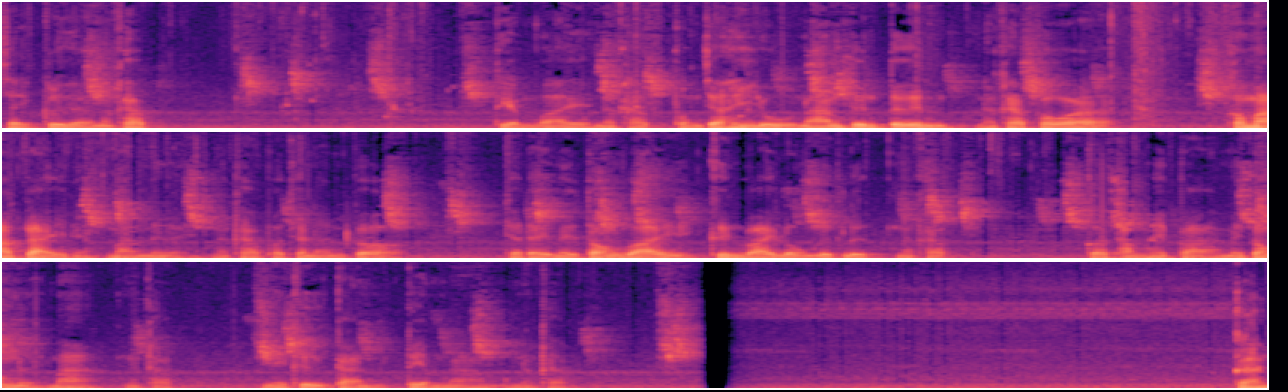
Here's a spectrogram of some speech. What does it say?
ใส่เกลือนะครับ เตรียมไว้นะครับ ผมจะให้อยู่น้ำตื้นๆนะครับ เพราะว่าเขามาไกลเนี่ยมาเหนื่อยนะครับ เพราะฉะนั้นก็จะได้ไม่ต้องว่ายขึ้นว่ายลงลึกๆนะครับ ก็ทำให้ปลาไม่ต้องเหนื่อยมากนะครับ นี่คือการเตรียมน้ำนะครับ การ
